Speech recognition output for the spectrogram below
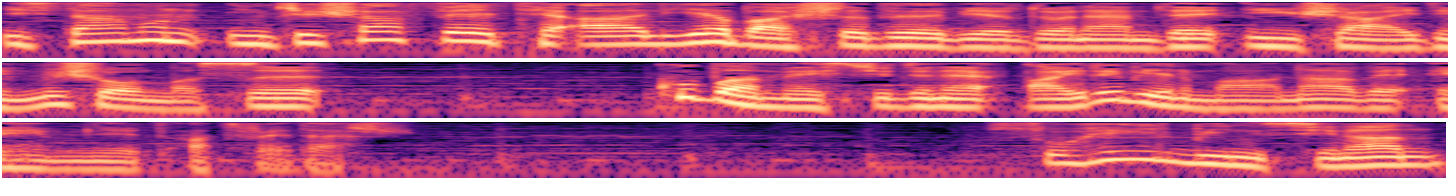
İslam'ın inkişaf ve tealiye başladığı bir dönemde inşa edilmiş olması, Kuba Mescidine ayrı bir mana ve ehemmiyet atfeder. Suheyl bin Sinan,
